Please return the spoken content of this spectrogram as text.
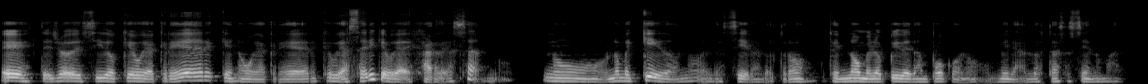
Este, yo decido qué voy a creer, qué no voy a creer, qué voy a hacer y qué voy a dejar de hacer, ¿no? No, no me quedo, ¿no? Es decir al otro que no me lo pide tampoco, ¿no? Mira, lo estás haciendo mal.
